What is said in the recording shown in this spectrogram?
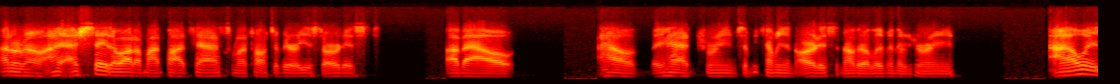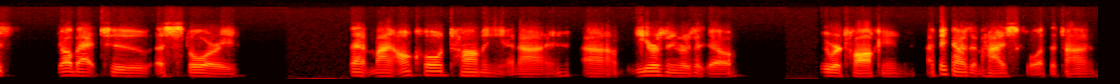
I don't know. I, I say it a lot on my podcast when I talk to various artists about how they had dreams of becoming an artist and now they're living their dream. I always go back to a story that my uncle Tommy and I, um, years and years ago, we were talking. I think I was in high school at the time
